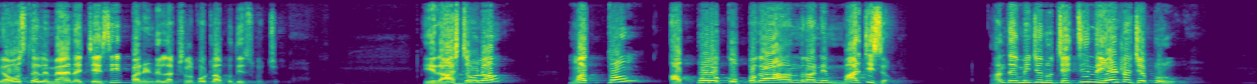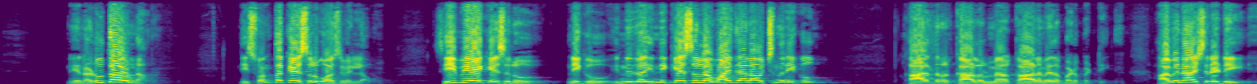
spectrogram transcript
వ్యవస్థల్ని మేనేజ్ చేసి పన్నెండు లక్షల కోట్ల అప్పు తీసుకొచ్చు. ఈ రాష్ట్రంలో మొత్తం అప్పుల కుప్పగా ఆంధ్రాన్ని మార్చేశావు. అంతకుమించి నువ్వు తెచ్చింది ఏంటో చెప్పు. నేను అడుగుతా ఉన్నా నీ సొంత కేసుల కోసం వెళ్ళావు. సిబిఐ కేసులు నీకు ఇన్ని ఇన్ని కేసుల్లో వాయిదా ఎలా వచ్చింది నీకు? కాళ్ళ కాళ్ళ కాళ్ళ మీద పడబెట్టి. అవినాష్ రెడ్డి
